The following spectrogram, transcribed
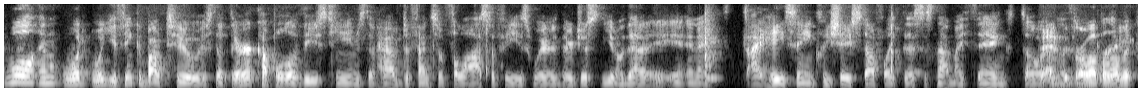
Well, and what what you think about too is that there are a couple of these teams that have defensive philosophies where they're just you know that, and I I hate saying cliche stuff like this. It's not my thing, so ben, I'm gonna throw up break. a little bit.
